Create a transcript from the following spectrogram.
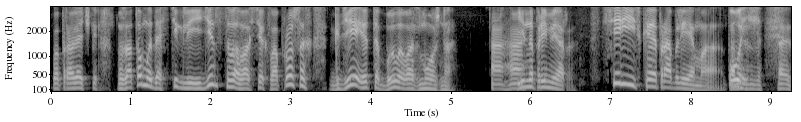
поправлячки, но зато мы достигли единства во всех вопросах, где это было возможно. Ага. И, например, сирийская проблема. Там, Ой, э,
